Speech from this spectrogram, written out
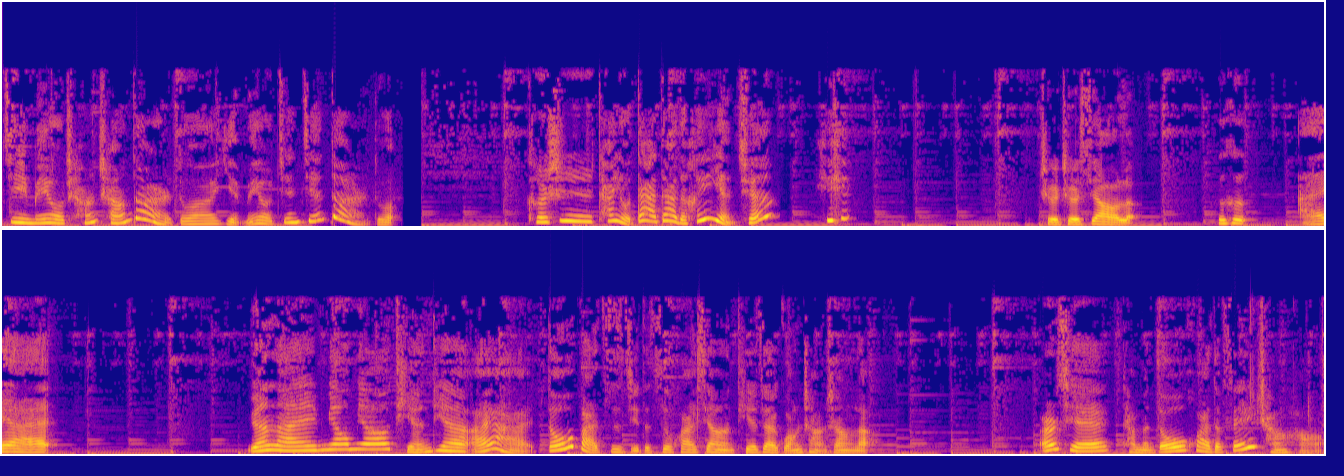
既没有长长的耳朵，也没有尖尖的耳朵，可是它有大大的黑眼圈，嘿嘿。车车笑了，呵呵，矮矮。原来喵喵、甜甜、矮矮都把自己的自画像贴在广场上了，而且他们都画的非常好。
